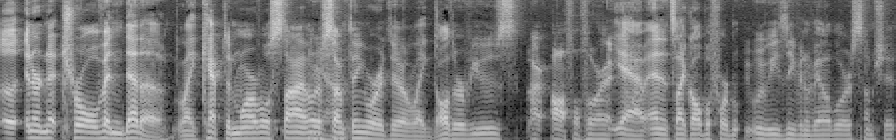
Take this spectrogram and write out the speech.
uh, internet troll vendetta, like Captain Marvel style or something, where they're like all the reviews, are awful for it. yeah, and it's like all before movies even available or some shit.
